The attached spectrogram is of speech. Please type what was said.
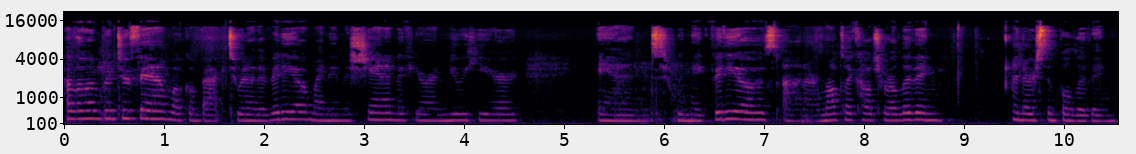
Hello Ubuntu fam, welcome back to another video. My name is Shannon if you're new here and we make videos on our multicultural living and our simple living.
